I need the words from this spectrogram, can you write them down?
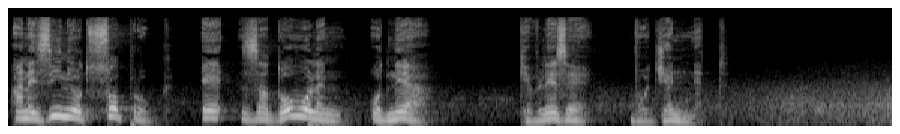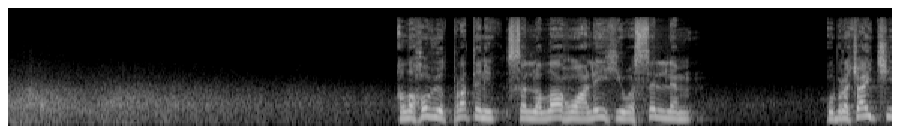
а незиниот сопруг е задоволен од неа, ќе влезе во дженнет. Аллаховиот пратеник саллаллаху алейхи васелем обраќајќи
